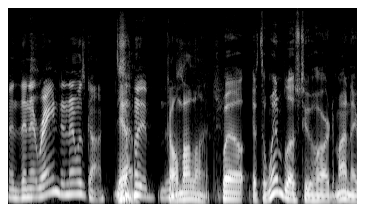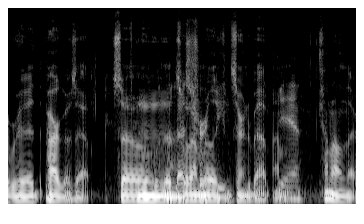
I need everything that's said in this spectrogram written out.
and then it rained, and it was gone. Yeah, So it, it gone was- by lunch. Well, if the wind blows too hard in my neighborhood, the power goes out. So Mm, that's, that's what I'm really concerned about. I'm Yeah. kind of on the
